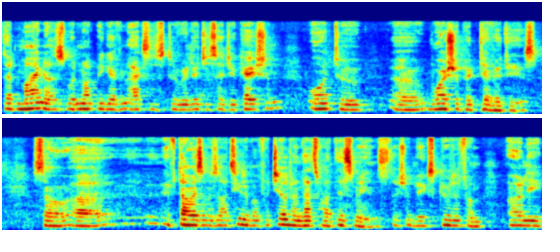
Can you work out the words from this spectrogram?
that minors would not be given access to religious education or to uh, worship activities. So uh, if Taoism is not suitable for children, that's what this means. They should be excluded from early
